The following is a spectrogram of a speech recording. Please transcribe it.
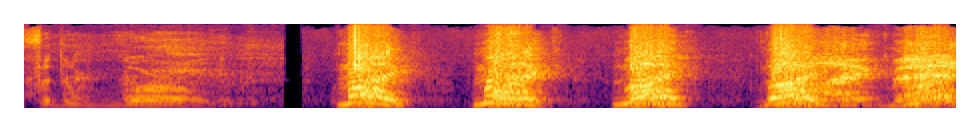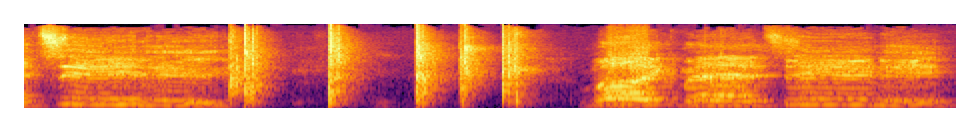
for the world. Mike! Mike! Mike! Mike! Mike Mancini. Mike Mancini.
